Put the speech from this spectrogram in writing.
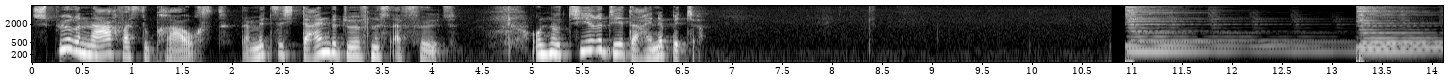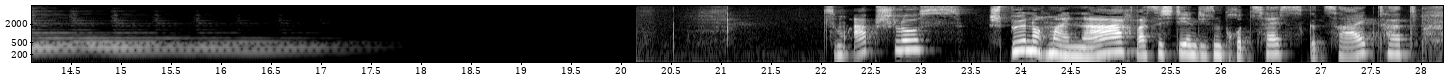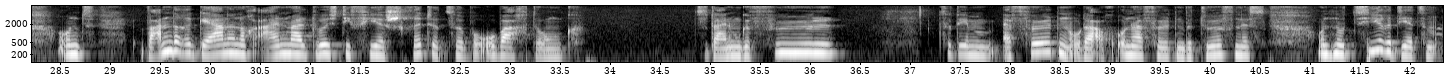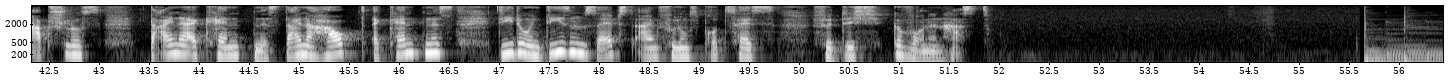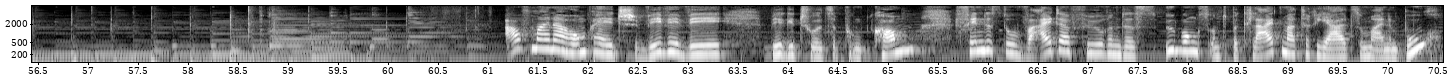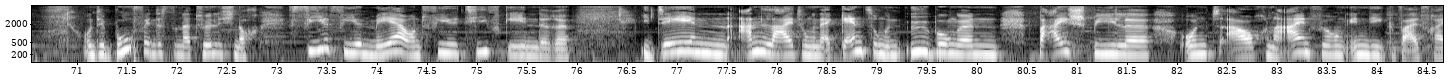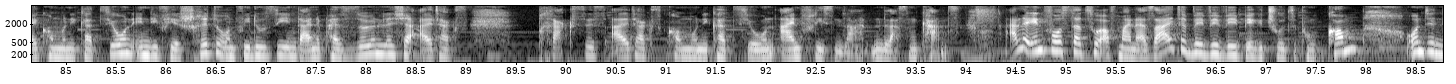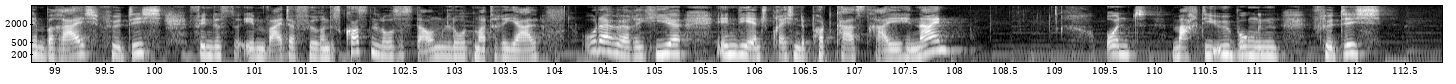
Spüre nach, was du brauchst, damit sich dein Bedürfnis erfüllt. Und notiere dir deine Bitte. Zum Abschluss spür noch mal nach, was sich dir in diesem Prozess gezeigt hat und wandere gerne noch einmal durch die vier Schritte zur Beobachtung, zu deinem Gefühl, zu dem erfüllten oder auch unerfüllten Bedürfnis und notiere dir zum Abschluss deine Erkenntnis, deine Haupterkenntnis, die du in diesem Selbsteinfühlungsprozess für dich gewonnen hast. Auf meiner Homepage www.birgitschulze.com findest du weiterführendes Übungs- und Begleitmaterial zu meinem Buch. Und im Buch findest du natürlich noch viel, viel mehr und viel tiefgehendere Ideen, Anleitungen, Ergänzungen, Übungen, Beispiele und auch eine Einführung in die gewaltfreie Kommunikation, in die vier Schritte und wie du sie in deine persönliche Alltags Praxis Alltagskommunikation einfließen lassen kannst. Alle Infos dazu auf meiner Seite www.birgitschulze.com und in dem Bereich für dich findest du eben weiterführendes kostenloses Downloadmaterial oder höre hier in die entsprechende Podcast-Reihe hinein und mach die Übungen für dich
